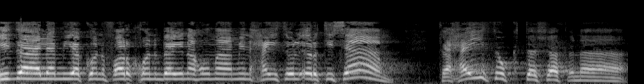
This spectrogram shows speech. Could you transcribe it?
إذا لم يكن فرق بينهما من حيث الارتسام فحيث اكتشفنا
